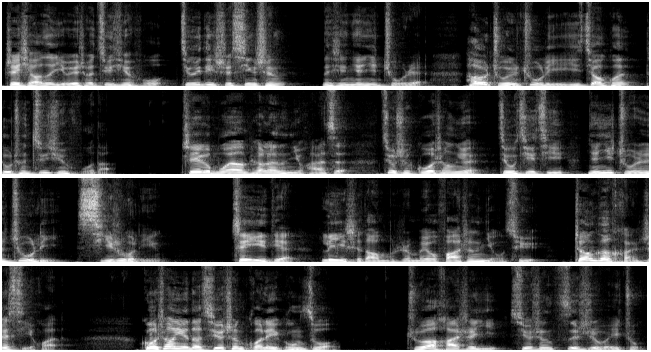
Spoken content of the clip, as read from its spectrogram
这小子以为穿军训服就一定是新生，那些年级主任还有主任助理以及教官都穿军训服的。这个模样漂亮的女孩子，就是国商院九七级年级主任助理席若琳。这一点历史倒不是没有发生扭曲。张克很是喜欢。国商院的学生管理工作，主要还是以学生自治为主。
